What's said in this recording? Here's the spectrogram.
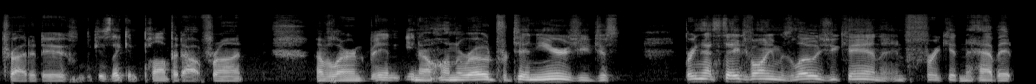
try to do because they can pump it out front. I've learned being, you know, on the road for ten years, you just bring that stage volume as low as you can and freaking have it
